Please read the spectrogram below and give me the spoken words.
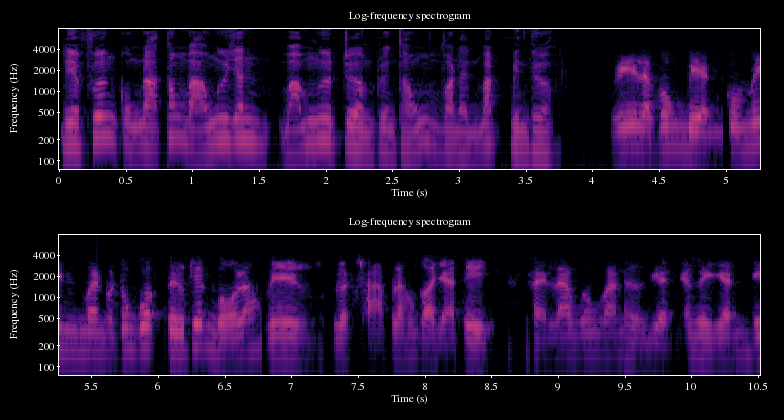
Địa phương cũng đã thông báo ngư dân bám ngư trường truyền thống và đánh bắt bình thường. vì là vùng biển của mình mà Trung Quốc từ tuyên bố là về luật pháp là không có giá trị phải làm công văn hướng dẫn cho người dân đi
